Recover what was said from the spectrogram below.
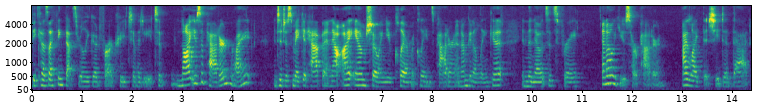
because I think that's really good for our creativity to not use a pattern, right? And to just make it happen. Now, I am showing you Claire McLean's pattern, and I'm going to link it in the notes. It's free. And I'll use her pattern. I like that she did that.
